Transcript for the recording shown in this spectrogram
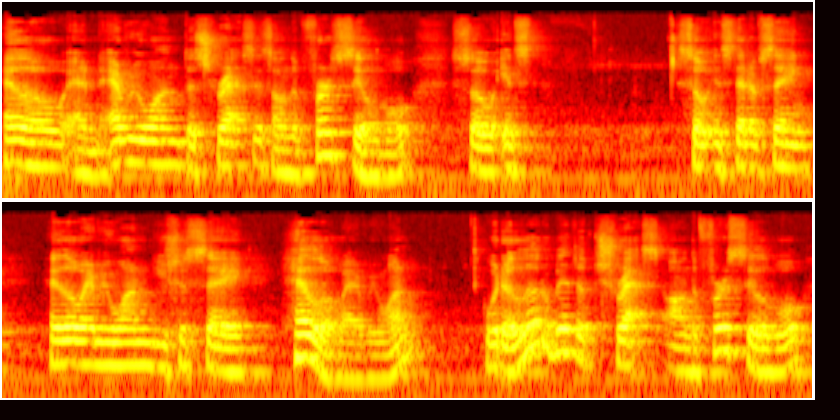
hello and everyone, the stress is on the first syllable. So, it's, so instead of saying hello everyone, you should say hello everyone with a little bit of stress on the first syllable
